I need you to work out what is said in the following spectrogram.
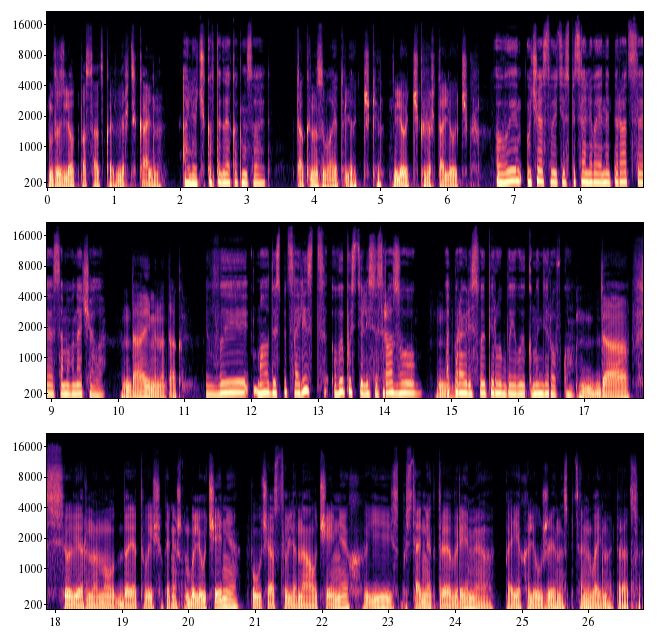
взлет, посадка вертикально. А летчиков тогда как называют? Так и называют летчики. Летчик, вертолетчик. Вы участвуете в специальной военной операции с самого начала? Да, именно так. Вы молодой специалист, выпустились и сразу отправили свою первую боевую командировку. Да, все верно. Ну, до этого еще, конечно, были учения. Поучаствовали на учениях и спустя некоторое время поехали уже на специальную военную операцию.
